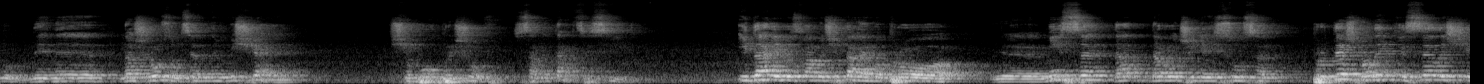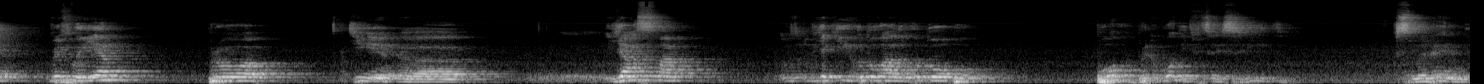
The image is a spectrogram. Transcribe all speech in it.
ну, не, не, наш розум це не вміщає, що Бог прийшов саме так цей світ. І далі ми з вами читаємо про е, місце да, народження Ісуса, про теж маленьке селище Вифлеєм, про ті е, ясла, в- яких годували худобу. Бог приходить в цей світ в смиренні.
